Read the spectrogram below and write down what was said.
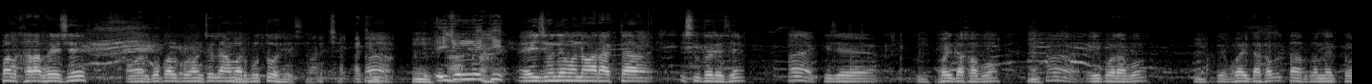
ফল খারাপ হয়েছে আমার গোপালপুর অঞ্চলে আমার বুথও হয়েছে। আচ্ছা আচ্ছা। হ্যাঁ। এই জন্যই কি এই জন্য মানে আমার একটা ইস্যু ধরেছে। হ্যাঁ কি যে ভয় দেখাবো। হ্যাঁ এই করাবো। ভয় দেখাবো তার কারণে তো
